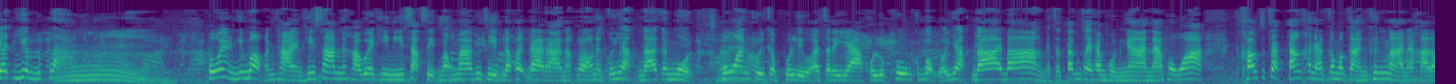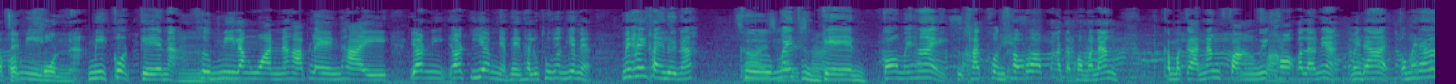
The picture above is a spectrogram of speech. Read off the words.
ยอดเยี่ยมหรือเปล่า อืม เพราะว่าอย่างที่บอกกันค่ะอย่างที่ทราบนะคะเวทีนี้ศักดิ์สิทธิ์มากๆพี่จิ๊บและดารานักร้องเนี่ยก็อยากได้กันหมดใช่เมื่อวานค่ะคุยกับคุณหลิวอาจารยาคนลูกทุ่งเขาบอกว่าอยากได้บ้างเดี๋ยวจะตั้งใจทำผลงานนะ เพราะว่าเขาจะจัดตั้งคณะกรรมการขึ้นมานะคะแล้วก็เจ็ดมีคนน่ะมีกฎเกณฑ์อะอืมคือมีรางวัลนะคะ เพลงไทยยอดนิยอดเยี่ยมเนี่ยเพลงไทยลูกทุ่งยอดเยี่ยมเนี่ยไม่ให้ใครเลยนะใช่คือใช่ไม่ถึงใช่เกณฑ์ก็ไม่ให้คือคัดคนเข้ารอบมาแต่พอมานั่ง กรรมการนั่งฟังนั่งฟังวิเคราะห์กันแล้วเนี่ยไม่ได้ก็ไม่ได้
